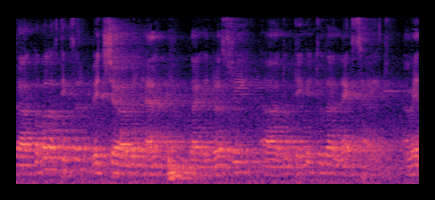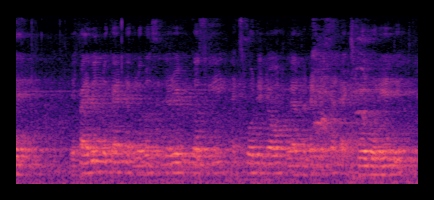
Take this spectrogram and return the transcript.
The couple of things sir, which uh, will help the industry uh, to take it to the next height. I mean, if I will look at the global scenario, because we export it out, we are 100% export oriented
